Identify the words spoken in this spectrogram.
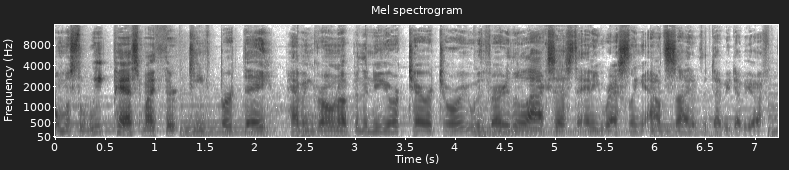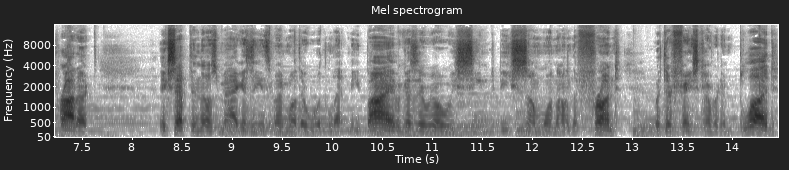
Almost a week past my 13th birthday, having grown up in the New York territory with very little access to any wrestling outside of the WWF product, except in those magazines my mother wouldn't let me buy because there would always seem to be someone on the front with their face covered in blood.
